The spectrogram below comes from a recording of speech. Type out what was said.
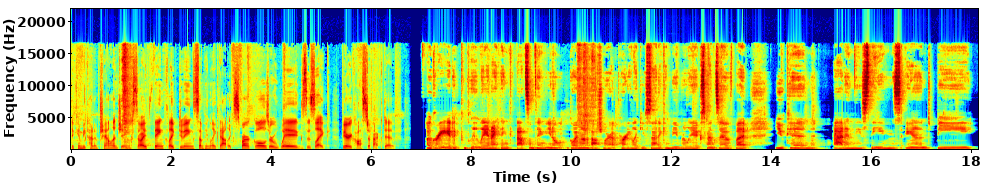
it can be kind of challenging. So I think like doing something like that, like sparkles or wigs, is like very cost effective. Agreed completely. And I think that's something, you know, going on a bachelorette party, like you said, it can be really expensive, but you can add in these themes and be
